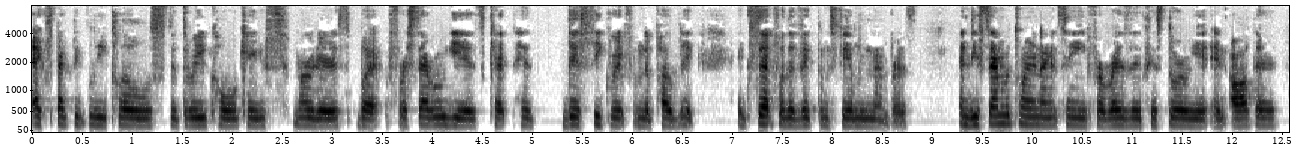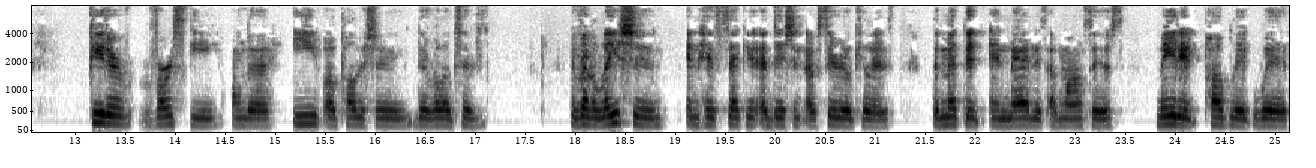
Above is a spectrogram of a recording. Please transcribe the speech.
expectedly closed the three cold case murders, but for several years kept his, this secret from the public, except for the victims' family members. In December 2019, forensic historian and author Peter Vronsky, on the eve of publishing the relative the revelation in his second edition of Serial Killers, The Method and Madness of Monsters, made it public with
